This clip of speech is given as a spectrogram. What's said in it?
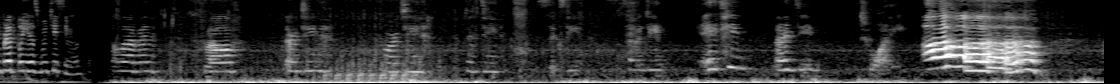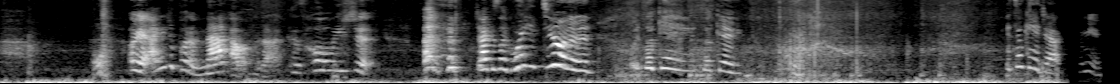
Siempre apoyas muchísimo. 11, 12, 13, 14, 15, 16, 17, 18, 19, 20. Ah! Okay, I need to put a mat out for that, because holy shit. Jack is like, what are you doing? It's okay, it's okay. It's okay, Jack. Come here.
